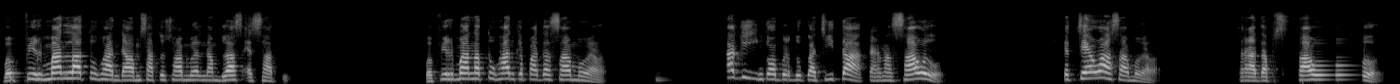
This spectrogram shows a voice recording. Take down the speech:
berfirmanlah Tuhan dalam 1 Samuel 16 ayat 1. Berfirmanlah Tuhan kepada Samuel, lagi engkau berduka cita karena Saul. Kecewa Samuel terhadap Saul.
